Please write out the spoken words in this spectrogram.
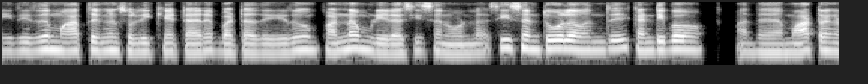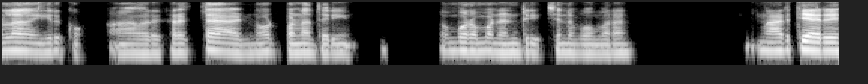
இது இது மாத்துங்கன்னு சொல்லி கேட்டாரு. பட் அது எதுவும் பண்ண முடியல சீசன் 1ல. சீசன் 2ல வந்து கண்டிப்பா அந்த மாற்றங்கள்லாம் இருக்கும். அவரு கரெக்ட்டா நோட் பண்ணா தெரியும். ரொம்ப ரொம்ப நன்றி சின்ன பூமரான். அடுத்து யாரு?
